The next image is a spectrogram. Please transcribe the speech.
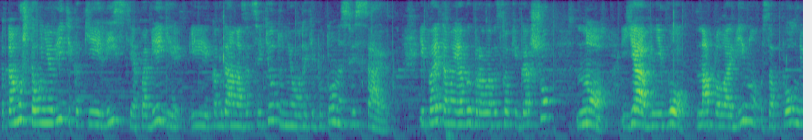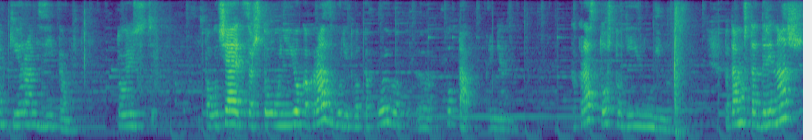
потому что у нее, видите, какие листья, побеги, и когда она зацветет, у нее вот эти бутоны свисают. И поэтому я выбрала высокий горшок, но я в него наполовину заполню керамзитом. То есть получается, что у нее как раз будет вот такой вот, э, вот так примерно. Как раз то, что ей нужно. Потому что дренаж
